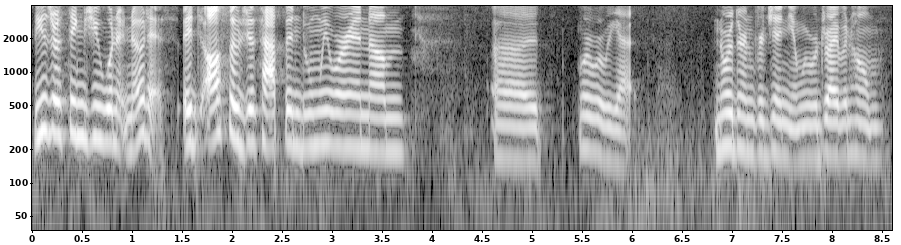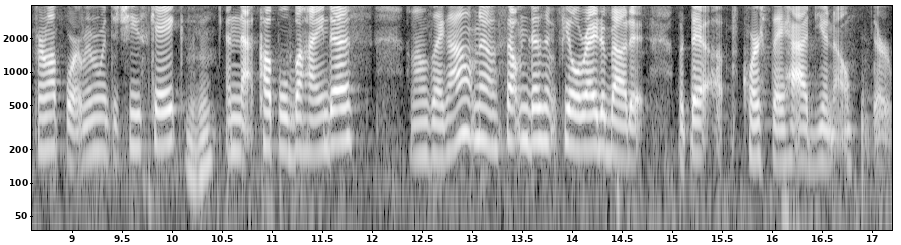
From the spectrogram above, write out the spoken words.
these are things you wouldn't notice. It also just happened when we were in, um, uh, where were we at? Northern Virginia. We were driving home from Upward. Remember with the cheesecake and that couple behind us? And I was like, I don't know, something doesn't feel right about it. But they, of course, they had, you know, their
